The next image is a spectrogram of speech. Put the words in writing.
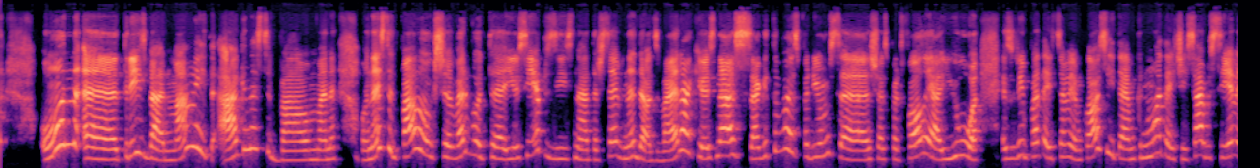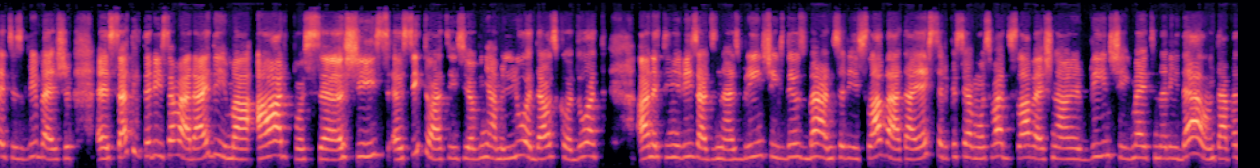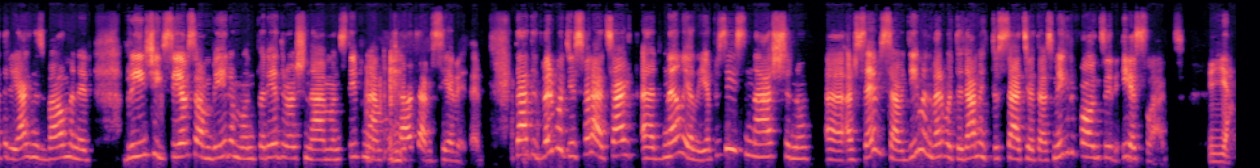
un uh, trīs bērnu mamīte Agnese Baumane. Un es tad palūkšu, varbūt uh, jūs iepazīstināt ar sevi nedaudz vairāk, jo es neesmu sagatavojis par jums uh, šos portfolijā, jo es gribu pateikt saviem klausītājiem, ka noteikti šīs abas sievietes es gribēšu uh, satikt arī savā raidījumā ārpus uh, šīs uh, situācijas, jo viņām ir ļoti daudz ko dot. Anitiņa ir izaudzinājusi brīnišķīgus divus bērnus, arī slavētāja Ester, kas jau mūs vada slavēšanā, ir brīnišķīga meitene arī dēla, un tāpat arī Agnes Bauman ir brīnišķīga sieva savam vīram un par iedrošinājumu un stiprinājumu un daudzām sievietēm. Tātad varbūt jūs varētu sākt ar nelielu iepazīstināšanu ar sevi, savu ģimeni, varbūt tad Anita, tu sāc, jo tās mikrofons ir ieslēgts. Jā.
